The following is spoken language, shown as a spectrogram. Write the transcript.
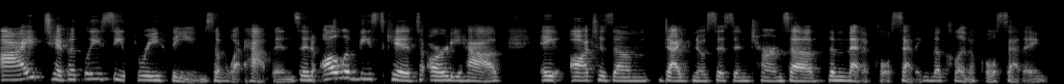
I typically see three themes of what happens. And all of these kids already have a autism diagnosis in terms of the medical setting, the clinical setting.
